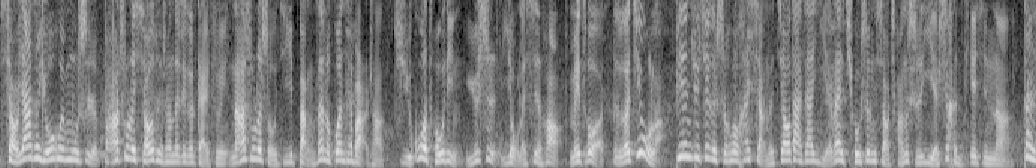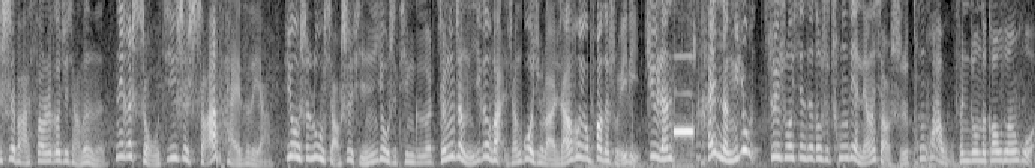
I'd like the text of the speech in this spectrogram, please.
小丫头游回墓室，拔出了小腿上的这个改锥，拿出了手机，绑在了棺材板上，举过头顶，于是有了信号。没错，得救了。编剧这个时候还想着教大家野外求生小常识，也是很贴心呐。但是吧，骚儿哥就想问问，那个手机是啥牌子的呀？又是录小视频，又是听歌，整整一个晚。晚上过去了，然后又泡在水里，居然 还能用。虽说现在都是充电两小时、通话五分钟的高端货，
